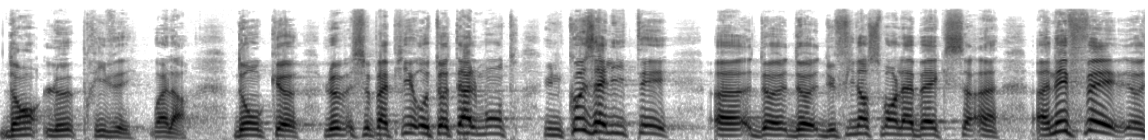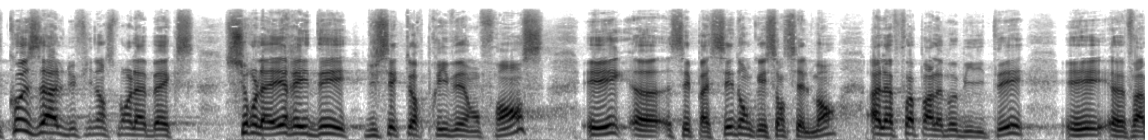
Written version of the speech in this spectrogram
dans le privé. Voilà. Donc, euh, ce papier, au total, montre une causalité euh, du financement LABEX, un, effet euh, causal du financement LABEX sur la R&D du secteur privé en France, et c'est passé donc essentiellement à la fois par la mobilité et, enfin,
